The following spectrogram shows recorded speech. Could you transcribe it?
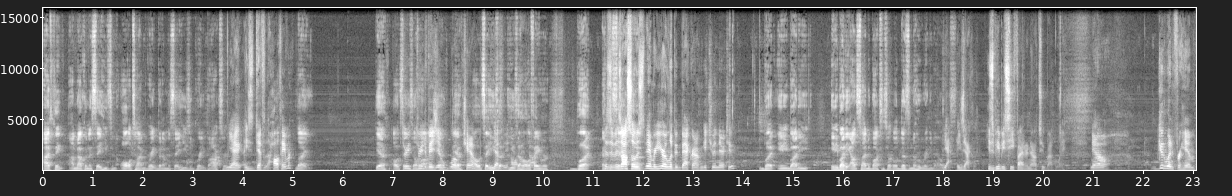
I think I'm not going to say he's an all time great, but I'm going to say he's a great boxer. Yeah, he's definitely a Hall of Famer. Like, yeah, I would say Three- he's a three Hall- division yeah, world yeah, champ. I would say He's he's a, he's a Hall Hall of Famer, but Because if it's also time- his remember your Olympic background can get you in there too. But anybody anybody outside the boxing circle doesn't know who Rigondeaux is. Yeah, exactly. He's a PBC fighter now too, by the way. Now, good win for him.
